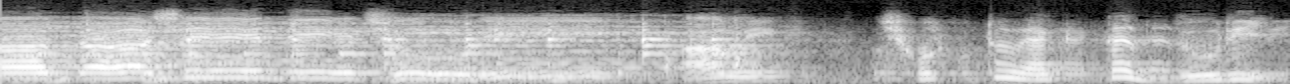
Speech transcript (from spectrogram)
আকাশে দি ছুরি। আমি ছোট্ট একটা দূরি।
